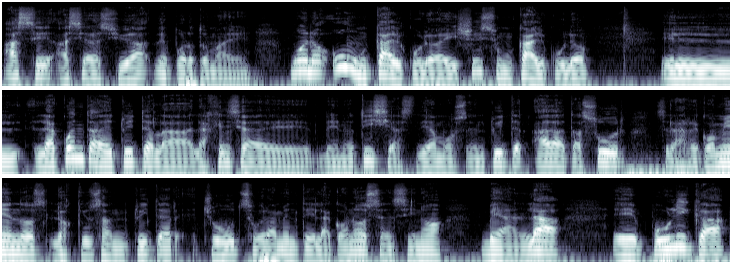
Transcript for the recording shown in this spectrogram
hace hacia la ciudad de Puerto Madryn. Bueno, hubo un cálculo ahí, yo hice un cálculo. la cuenta de Twitter, la, agencia de, noticias, digamos, en Twitter, Adatasur, se las recomiendo. Los que usan Twitter, Chubut, seguramente la conocen, si no, véanla. Eh, publica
